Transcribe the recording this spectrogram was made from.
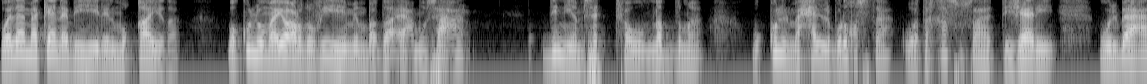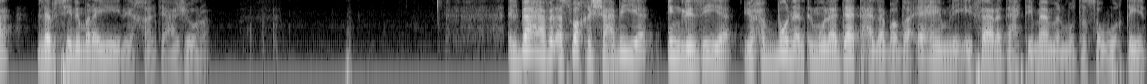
ولا مكان به للمقايضة وكل ما يعرض فيه من بضائع مسعر. دنيا مستفة ومنظمة وكل محل برخصته وتخصصها التجاري والباعة لابسين مراييل يا خالتي عاشورة. الباعة في الأسواق الشعبية إنجليزية يحبون المنادات على بضائعهم لإثارة اهتمام المتسوقين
